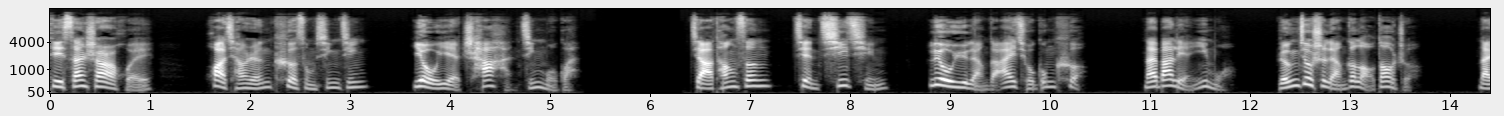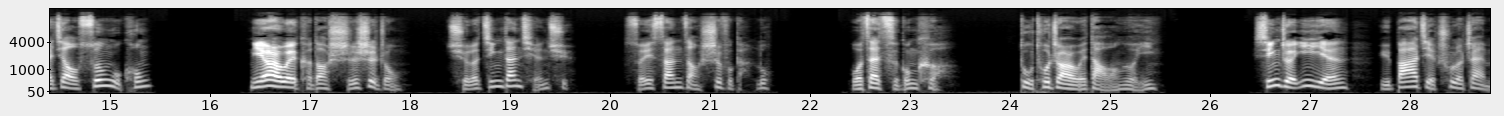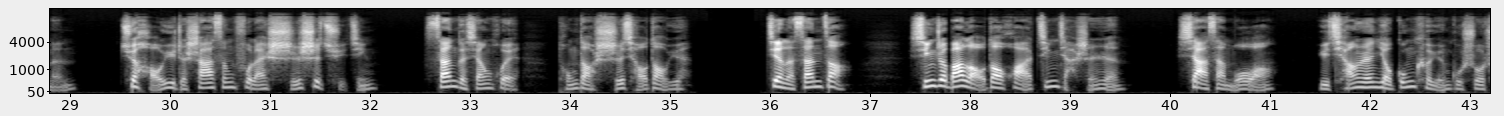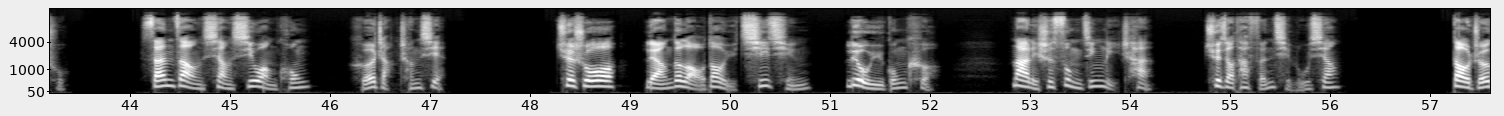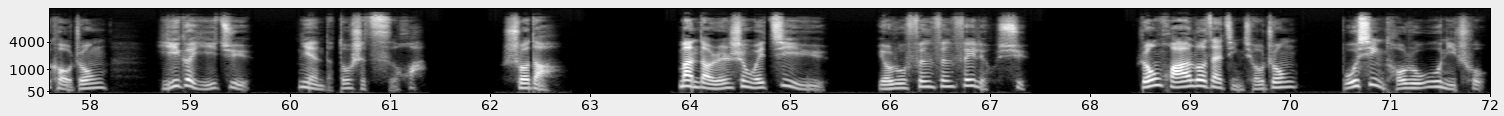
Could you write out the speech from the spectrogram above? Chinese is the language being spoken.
第三十二回，华强人客诵心经，又夜插喊金魔怪。假唐僧见七情六欲两个哀求功课，乃把脸一抹，仍旧是两个老道者，乃叫孙悟空：“你二位可到石室中取了金丹前去，随三藏师傅赶路。我在此功课，度脱这二位大王恶因。”行者一言，与八戒出了寨门。却好遇着沙僧复来石室取经，三个相会，同到石桥道院，见了三藏，行者把老道化金甲神人，下散魔王与强人要攻克缘故说出。三藏向西望空，合掌称谢。却说两个老道与七情六欲攻克，那里是诵经礼忏，却叫他焚起炉香。道者口中。一个一句念的都是词话，说道：“慢道人生为际遇，犹如纷纷飞柳絮；荣华落在锦球中，不幸投入污泥处。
